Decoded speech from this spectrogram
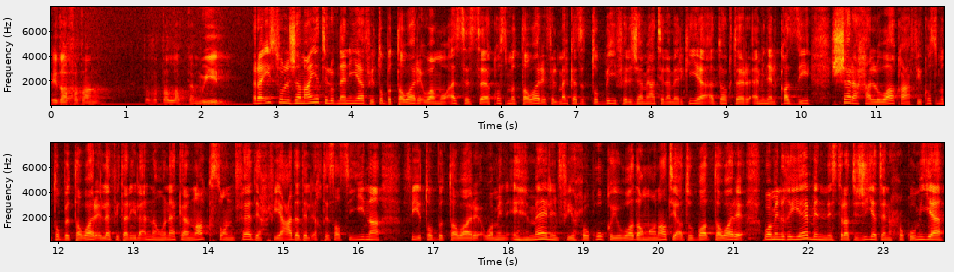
إضافة تتطلب تمويل رئيس الجمعية اللبنانية في طب الطوارئ ومؤسس قسم الطوارئ في المركز الطبي في الجامعة الأمريكية الدكتور أمين القزي شرح الواقع في قسم طب الطوارئ لافتا إلى أن هناك نقص فادح في عدد الاختصاصيين في طب الطوارئ ومن إهمال في حقوق وضمانات أطباء الطوارئ ومن غياب لاستراتيجية حكومية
